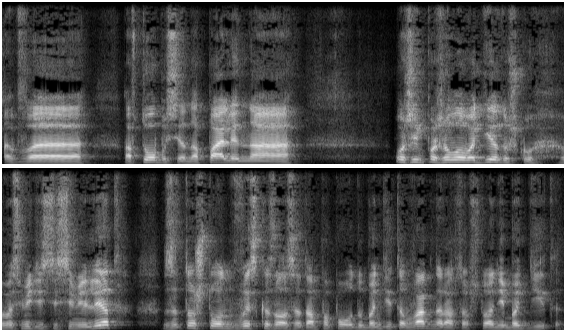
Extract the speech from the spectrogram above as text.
в автобусе напали на очень пожилого дедушку 87 лет за то, что он высказался там по поводу бандитов вагнеровцев, что они бандиты.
